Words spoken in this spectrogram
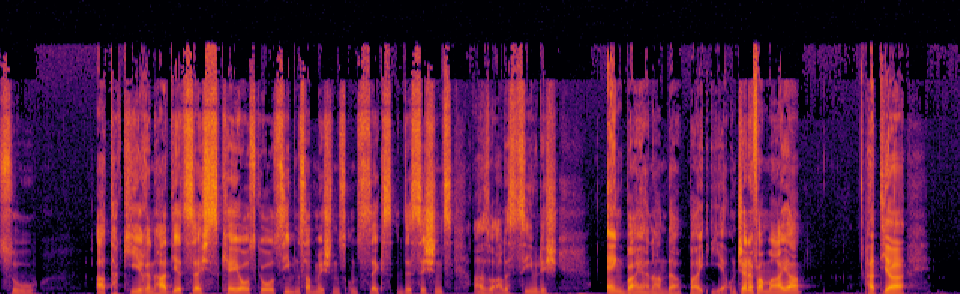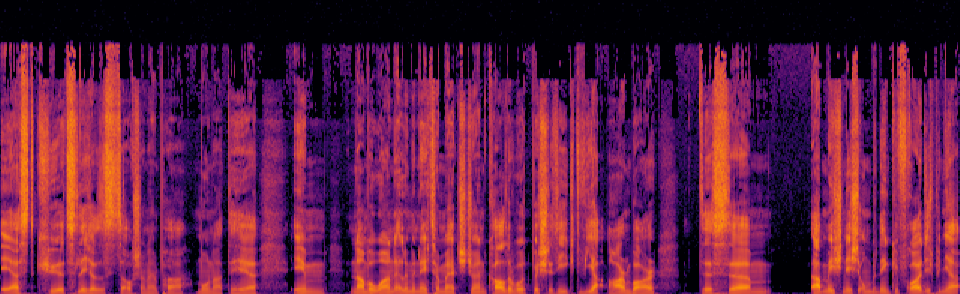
zu attackieren. Hat jetzt 6 KOs geholt, 7 Submissions und 6 Decisions. Also alles ziemlich eng beieinander bei ihr. Und Jennifer Maya hat ja erst kürzlich, also es ist auch schon ein paar Monate her, im Number One Eliminator Match Joanne Calderwood besiegt via Armbar. Das ähm, hat mich nicht unbedingt gefreut. Ich bin ja,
